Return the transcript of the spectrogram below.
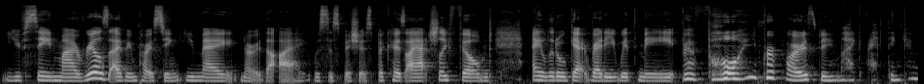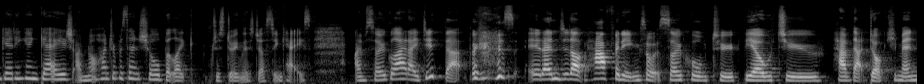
you've seen my reels I've been posting, you may know that I was suspicious because I actually filmed a little get ready with me before he proposed, being like, I think I'm getting engaged. I'm not 100% sure, but like, just doing this just in case. I'm so glad I did that because it ended up happening. So it's so cool to be able to have that documented.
